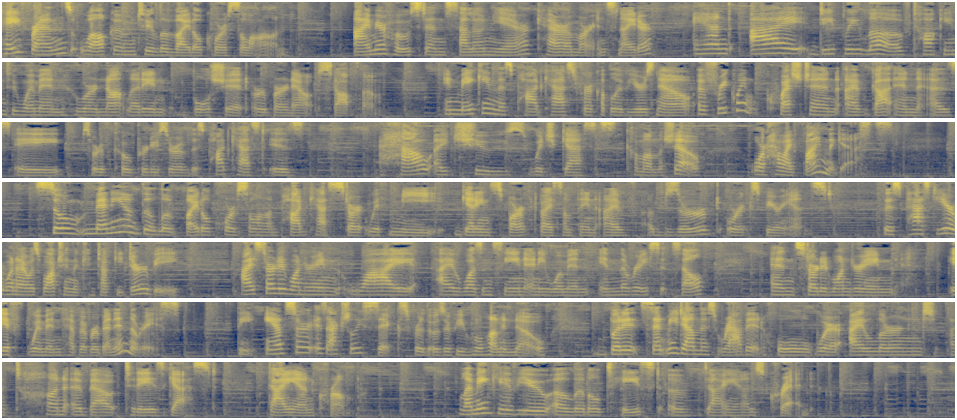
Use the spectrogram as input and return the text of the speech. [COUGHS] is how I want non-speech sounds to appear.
Hey, friends, welcome to Le Vital Corps Salon. I'm your host and saloniere, Kara Martin Snyder, and I deeply love talking to women who are not letting bullshit or burnout stop them. In making this podcast for a couple of years now, a frequent question I've gotten as a sort of co producer of this podcast is how I choose which guests come on the show or how I find the guests. So many of the Le Vital Corps Salon podcasts start with me getting sparked by something I've observed or experienced. This past year, when I was watching the Kentucky Derby, I started wondering why I wasn't seeing any women in the race itself, and started wondering if women have ever been in the race. The answer is actually six, for those of you who want to know. But it sent me down this rabbit hole where I learned a ton about today's guest, Diane Crump. Let me give you a little taste of Diane's cred.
